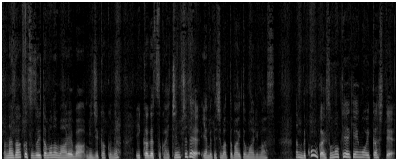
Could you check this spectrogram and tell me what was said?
まあ、長く続いたものもあれば短くね1ヶ月とか1日で辞めてしまったバイトもあります。なので今回その経験を生かして、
